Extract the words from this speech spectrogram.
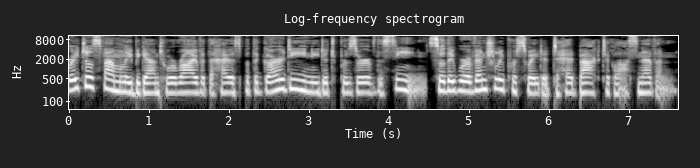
Rachel's family began to arrive at the house, but the Gardaí needed to preserve the scene, so they were eventually persuaded to head back to Glasnevin.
